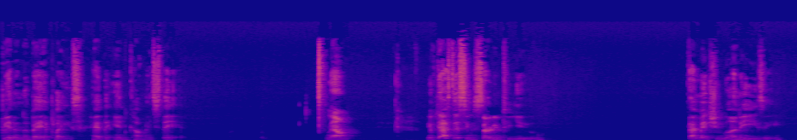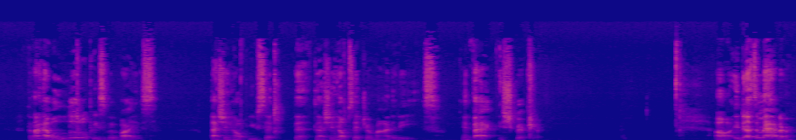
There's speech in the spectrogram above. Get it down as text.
been in a bad place had the income instead? Now, if that's disconcerting to you, that makes you uneasy, then I have a little piece of advice that should help you set that, that should help set your mind at ease. In fact, it's scripture. Uh, it doesn't matter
